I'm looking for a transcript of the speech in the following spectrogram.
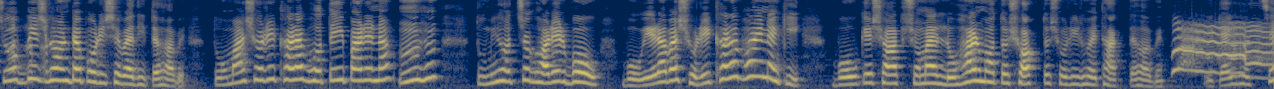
চব্বিশ ঘণ্টা পরিষেবা দিতে হবে। তোমার শরীর খারাপ হতেই পারে না। হুম, তুমি হচ্ছ ঘরের বউ। বউয়ের আবার শরীর খারাপ হয় নাকি? বউকে সব সময় লোহার মতো শক্ত শরীর হয়ে থাকতে হবে। এটাই হচ্ছে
